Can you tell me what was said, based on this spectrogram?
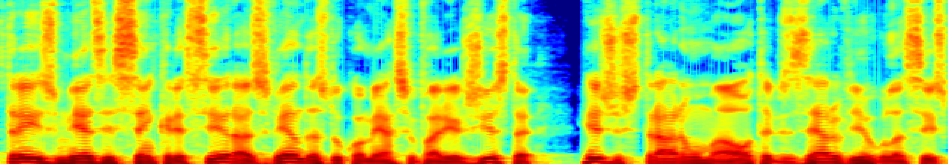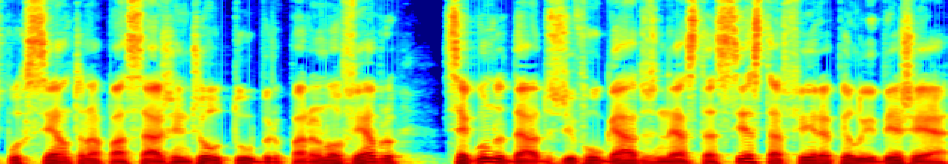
três meses sem crescer, as vendas do comércio varejista registraram uma alta de 0,6% na passagem de outubro para novembro, segundo dados divulgados nesta sexta-feira pelo IBGE.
